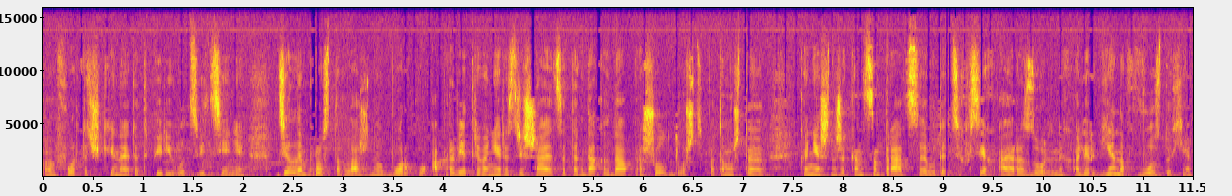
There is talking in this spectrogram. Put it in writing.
э, форточки на этот период цветения. Делаем просто влажную уборку, а проветривание разрешается тогда, когда прошел дождь. Потому что, конечно же, концентрация вот этих всех аэрозольных аллергенов в воздухе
